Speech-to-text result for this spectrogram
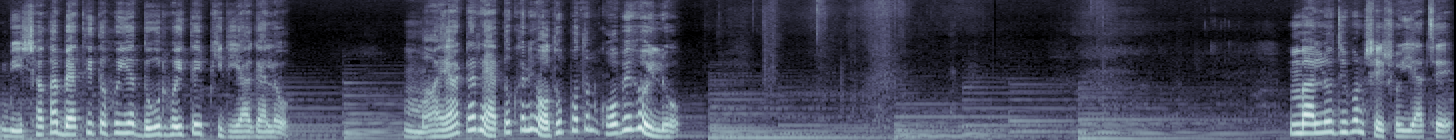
বিশাখা ব্যথিত হইয়া দূর হইতে ফিরিয়া গেল। মায়াটার এতখানি অধপতন কবে হইল? বাল্যজীবন শেষ হইয়াছে।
